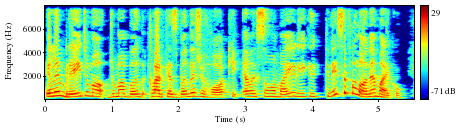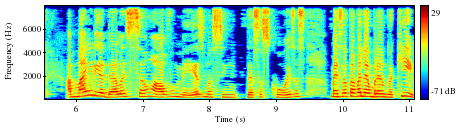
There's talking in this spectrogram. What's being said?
eu lembrei de uma, de uma banda. Claro que as bandas de rock, elas são a maioria, que, que nem você falou, né, Michael? A maioria delas são alvo mesmo, assim, dessas coisas. Mas eu tava lembrando aqui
